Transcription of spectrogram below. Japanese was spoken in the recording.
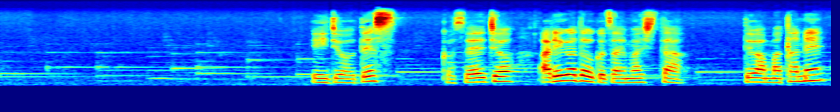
以上です。ご清聴ありがとうございました。ではまたね。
